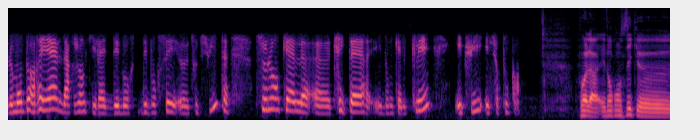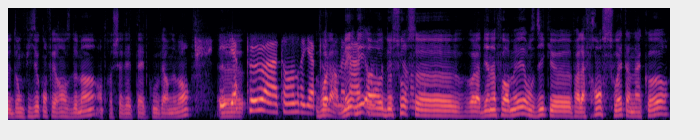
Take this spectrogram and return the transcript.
le montant réel d'argent qui va être déboursé euh, tout de suite, selon quels euh, critères et donc quelles clés, et puis et surtout quand. Voilà, et donc on se dit que donc visioconférence demain entre chefs d'État et de gouvernement. il y a euh, peu à attendre, il y a peu voilà, quand même mais, à mais attendre de sources euh, voilà bien informées, on se dit que la France souhaite un accord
